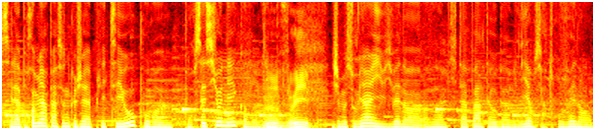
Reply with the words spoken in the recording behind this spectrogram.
C'est la première personne que j'ai appelée Théo pour, euh, pour sessionner, comme on dit. Mmh, oui. Je me souviens, il vivait dans un, un petit appart à Aubervilliers. On s'est retrouvés dans.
